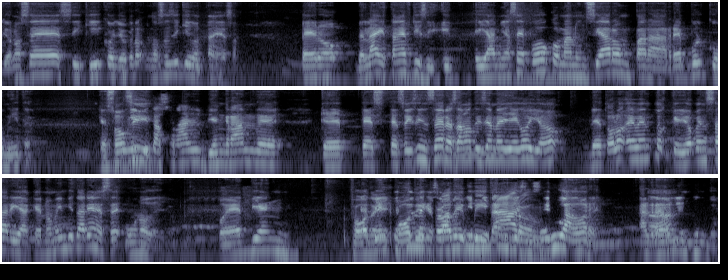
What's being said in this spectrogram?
Yo no sé si Kiko, yo creo, no sé si Kiko está en esa. Pero, ¿verdad? Está en FGC. Y, y a mí hace poco me anunciaron para Red Bull Kumite, que es un Sí. invitacional bien grande. Que te, te soy sincero, esa noticia me llegó y yo, de todos los eventos que yo pensaría que no me invitarían, ese es uno de ellos. Pues es bien. Pero es bien te- que invitan invitaron. 16 jugadores alrededor Ajá. del mundo.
